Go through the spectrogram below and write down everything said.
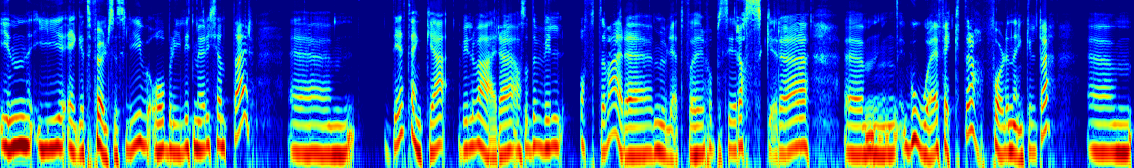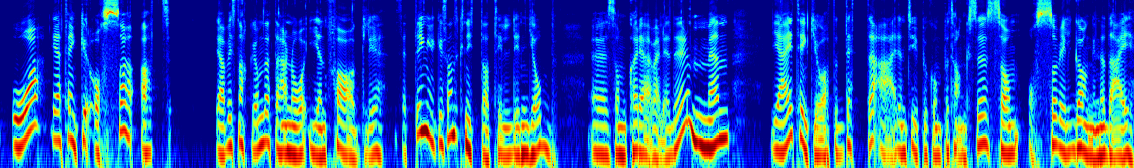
inn i eget følelsesliv og bli litt mer kjent der, eh, det tenker jeg vil være altså Det vil ofte være mulighet for si, raskere, um, gode effekter for den enkelte. Um, og jeg tenker også at ja, vi snakker om dette her nå i en faglig setting, knytta til din jobb uh, som karriereveileder. Men jeg tenker jo at dette er en type kompetanse som også vil gagne deg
